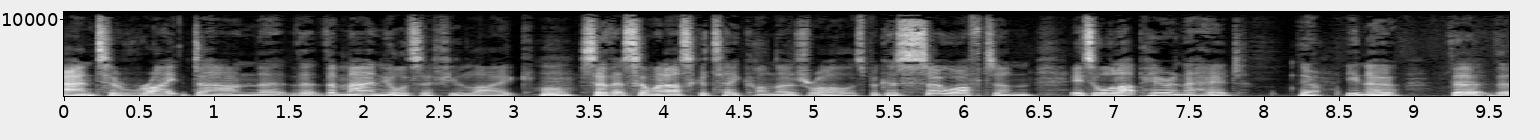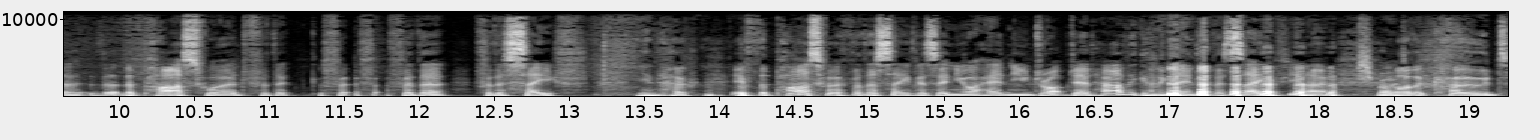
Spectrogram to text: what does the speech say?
and to write down the, the, the manuals, if you like, so that someone else could take on those roles. Because so often it's all up here in the head Yeah. you know the, the, the, the password for the for, for the for the safe you know. If the password for the safe is in your head and you drop dead how are they going to get into the safe you know? Right. or the code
